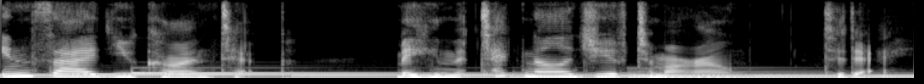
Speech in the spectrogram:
Inside UConn Tip, making the technology of tomorrow today.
